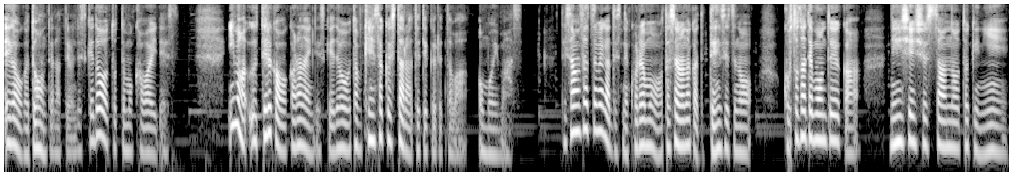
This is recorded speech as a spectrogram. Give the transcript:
笑顔がドーンってなってるんですけどとっても可愛いです。今売ってるかわからないんですけど多分検索したら出てくるとは思います。で3冊目がですねこれも私の中で伝説の子育て本というか妊娠出産の時に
